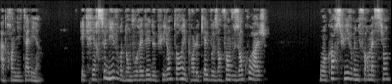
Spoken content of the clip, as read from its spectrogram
apprendre l'italien, écrire ce livre dont vous rêvez depuis longtemps et pour lequel vos enfants vous encouragent, ou encore suivre une formation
